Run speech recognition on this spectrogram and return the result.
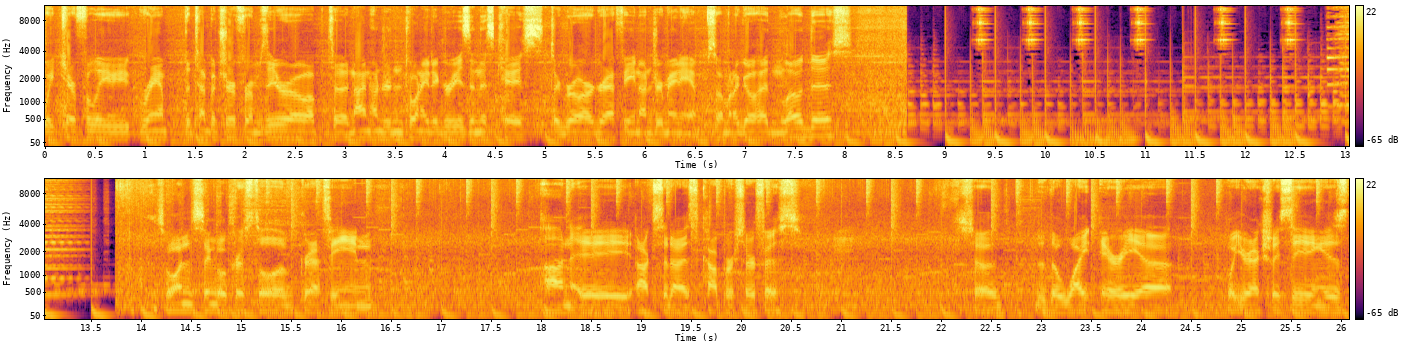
we carefully ramp the temperature from zero up to 920 degrees in this case to grow our graphene on germanium. So I'm gonna go ahead and load this. It's one single crystal of graphene on a oxidized copper surface. So the white area, what you're actually seeing is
